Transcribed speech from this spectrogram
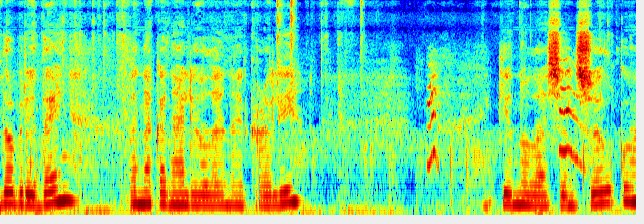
Добрий день. Ви на каналі Олени Кролі. Кинула шиншилку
